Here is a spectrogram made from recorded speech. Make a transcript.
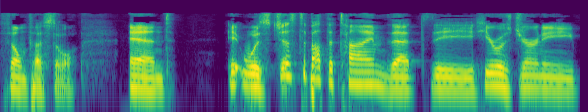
Film Festival, and it was just about the time that the hero's journey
